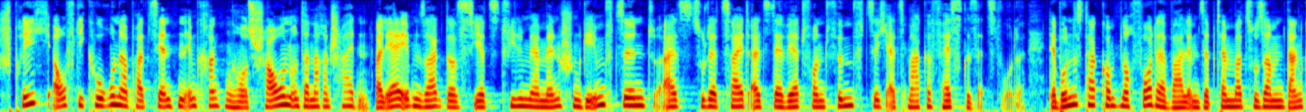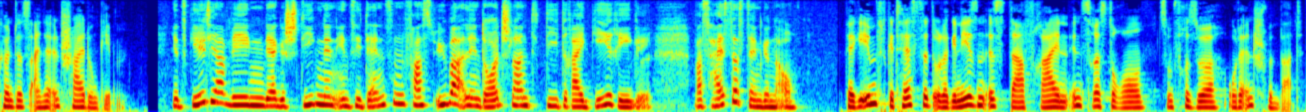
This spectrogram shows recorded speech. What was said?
sprich auf die Corona-Patienten im Krankenhaus schauen und danach entscheiden, weil er eben sagt, dass jetzt viel mehr Menschen geimpft sind als zu der Zeit, als der Wert von 50 als Marke festgesetzt wurde. Der Bundestag kommt noch vor der Wahl im September zusammen, dann könnte es eine Entscheidung geben. Jetzt gilt ja wegen der gestiegenen Inzidenzen fast überall in Deutschland die 3G-Regel. Was heißt das denn genau? Wer geimpft, getestet oder genesen ist, darf rein ins Restaurant, zum Friseur oder ins Schwimmbad.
